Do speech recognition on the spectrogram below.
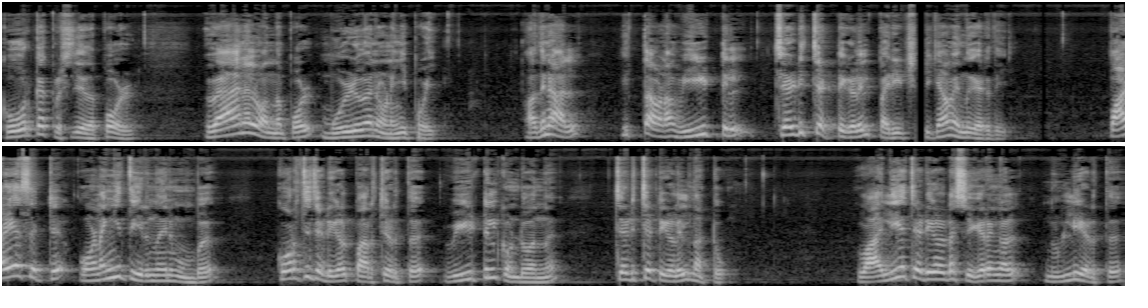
കൂർക്ക കൃഷി ചെയ്തപ്പോൾ വേനൽ വന്നപ്പോൾ മുഴുവൻ ഉണങ്ങിപ്പോയി. അതിനാൽ ഇത്തവണ വീട്ടിൽ ചെടിച്ചട്ടികളിൽ പരീക്ഷിക്കാം എന്ന് കരുതി. പഴയ സെറ്റ് ഉണങ്ങിത്തീരുന്നതിന് മുമ്പ് കുറച്ച് ചെടികൾ പറിച്ചെടുത്ത് വീട്ടിൽ കൊണ്ടുവന്ന് ചെടിച്ചട്ടികളിൽ നട്ടു. വലിയ ചെടികളുടെ ശിഖരങ്ങൾ നുള്ളിയെടുത്ത്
